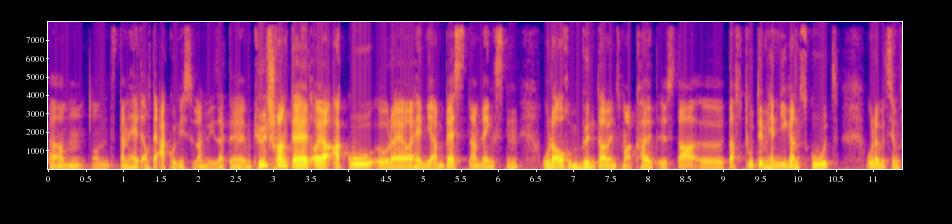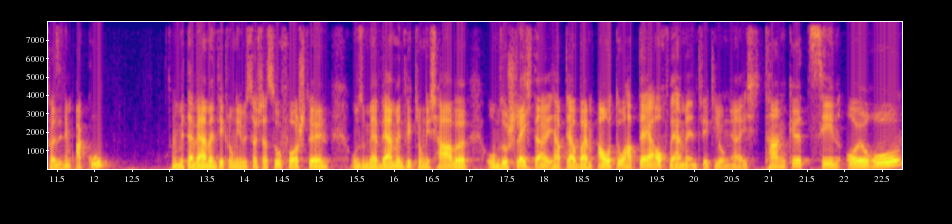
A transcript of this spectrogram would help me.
Ähm, und dann hält auch der Akku nicht so lange. Wie gesagt, der, im Kühlschrank, der hält euer Akku oder euer Handy am besten, am längsten. Oder auch im Winter, wenn es mal kalt ist. Da, äh, das tut dem Handy ganz gut. Oder beziehungsweise dem Akku. Und mit der Wärmeentwicklung, ihr müsst euch das so vorstellen, umso mehr Wärmeentwicklung ich habe, umso schlechter. Ihr habt ja beim Auto, habt ihr ja auch Wärmeentwicklung. Ja? Ich tanke 10 Euro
